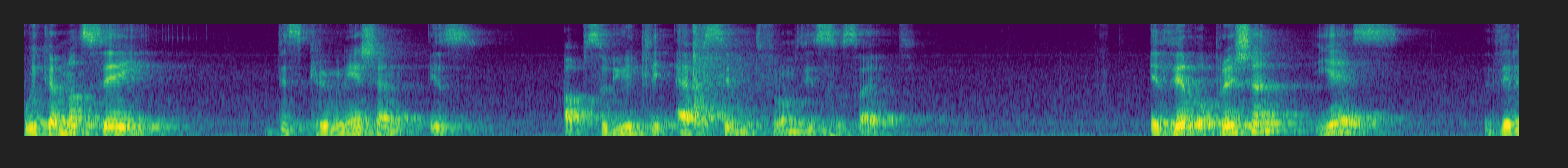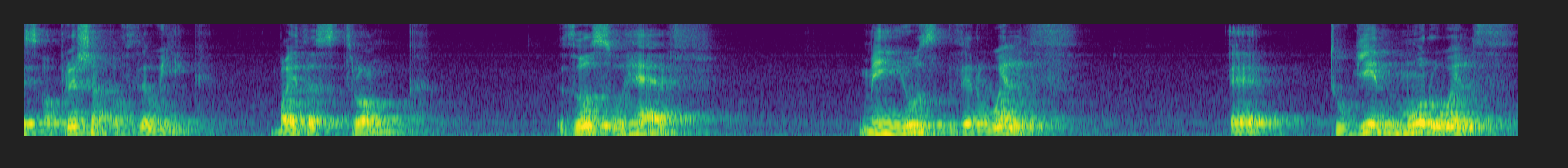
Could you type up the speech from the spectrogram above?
we cannot say discrimination is absolutely absent from this society. Is there oppression? Yes. There is oppression of the weak by the strong. Those who have may use their wealth uh, to gain more wealth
